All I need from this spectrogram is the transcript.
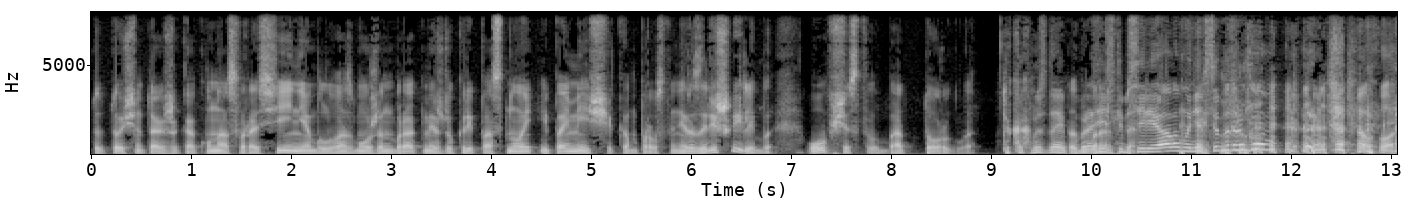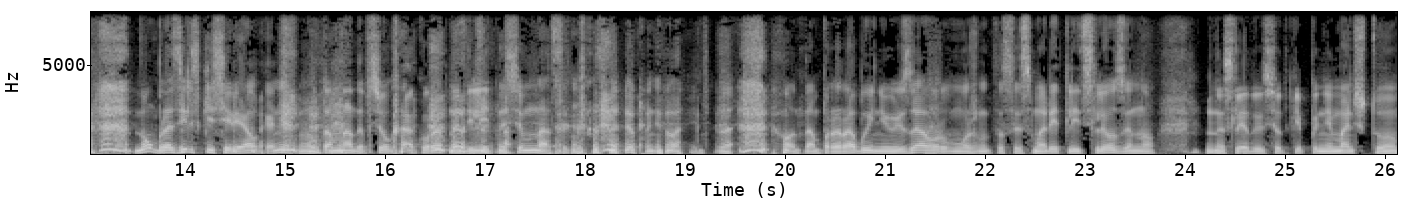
точно так же, как у нас в России не был возможен брак между крепостной и помещиком. Просто не разрешили бы, общество бы отторгло. Так как мы знаем, по бразильским брак, сериалам у них все по-другому. Ну, бразильский сериал, конечно, но там надо все аккуратно делить на 17, понимаете, да. Вот там про рабыню Изауру можно, так сказать, смотреть, лить слезы, но следует все таки понимать, что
